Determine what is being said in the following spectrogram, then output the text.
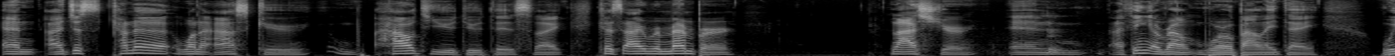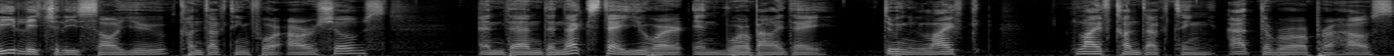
and I just kind of want to ask you, how do you do this? Like, because I remember last year, and hmm. I think around World Ballet Day, we literally saw you conducting for our shows, and then the next day you were in World Ballet Day doing live live conducting at the Royal Opera House,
